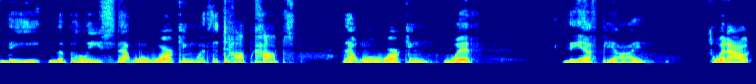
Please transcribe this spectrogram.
the the police that were working with the top cops that were working with the FBI without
